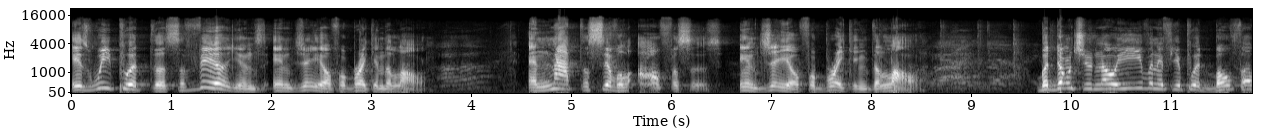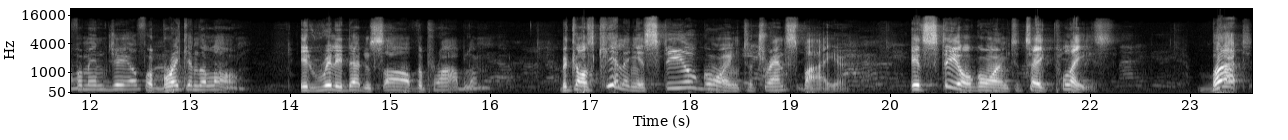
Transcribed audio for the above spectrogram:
is we put the civilians in jail for breaking the law uh-huh. and not the civil officers in jail for breaking the law. But don't you know, even if you put both of them in jail for breaking the law, it really doesn't solve the problem because killing is still going to transpire. It's still going to take place. But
